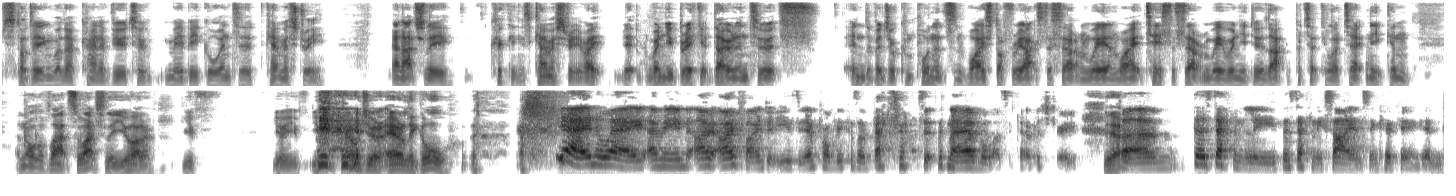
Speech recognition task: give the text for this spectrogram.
studying with a kind of view to maybe go into chemistry and actually cooking is chemistry right it, when you break it down into its individual components and why stuff reacts a certain way and why it tastes a certain way when you do that particular technique and and all of that. So actually, you are you've you know you've you've filled your early goal. yeah, in a way. I mean, I, I find it easier probably because I'm better at it than I ever was in chemistry. Yeah. But um, there's definitely there's definitely science in cooking, and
